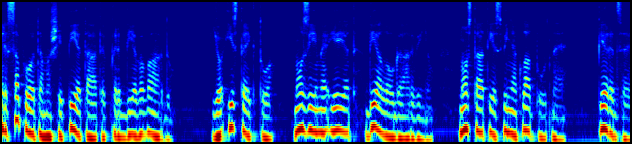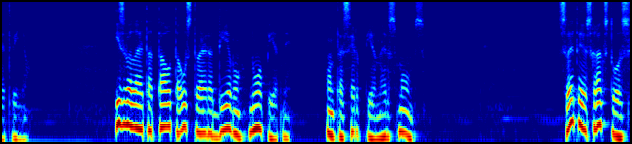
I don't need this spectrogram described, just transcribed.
Ir saprotama šī pietāte pret dieva vārdu, jo izteikt to nozīmē ieiet dialogā ar viņu, nostāties viņa klātbūtnē, pieredzēt viņu. Izvēlētā tauta uztvēra dievu nopietni, un tas ir piemērs mums. Svētajos rakstos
